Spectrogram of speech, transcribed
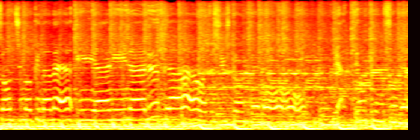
そっちのだね。嫌になるから私一人でも。やっておきますね。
